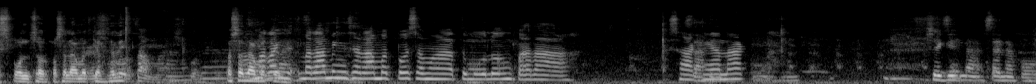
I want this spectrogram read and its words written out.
sponsor. Pasalamat ka. Dali. Pasalamat ka. Maraming, maraming salamat po sa mga tumulong para sa aking anak. Sige. Sana, sana po.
